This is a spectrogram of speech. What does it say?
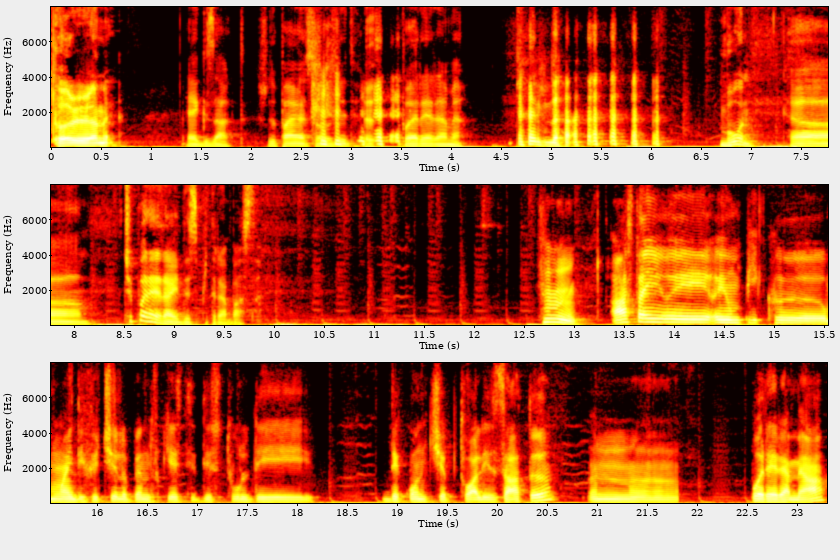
Părerea mea. Exact. Și după aia s-a auzit părerea mea. da. Bun. Uh, ce părere ai despre treaba asta? Hmm. Asta e, e un pic uh, mai dificilă pentru că este destul de, de conceptualizată în uh, părerea mea.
